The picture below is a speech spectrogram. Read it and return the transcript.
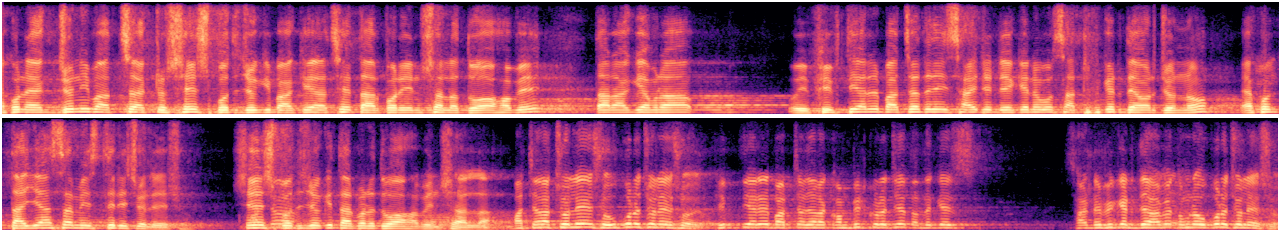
এখন একজনই বাচ্চা একটু শেষ প্রতিযোগী বাকি আছে তারপরে ইনশাল্লাহ দোয়া হবে তার আগে আমরা ওই ফিফথ ইয়ারের বাচ্চাদের এই সাইডে ডেকে নেব সার্টিফিকেট দেওয়ার জন্য। এখন তাইয়াসা মিস্ত্রি চলে এসো। শেষ প্রতিযোগী তারপরে দোয়া হবে ইনশাল্লাহ বাচ্চারা চলে এসো উপরে চলে এসো। ফিফথ ইয়ারের বাচ্চা যারা কমপ্লিট করেছে তাদেরকে সার্টিফিকেট দেওয়া হবে। তোমরা উপরে চলে এসো।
